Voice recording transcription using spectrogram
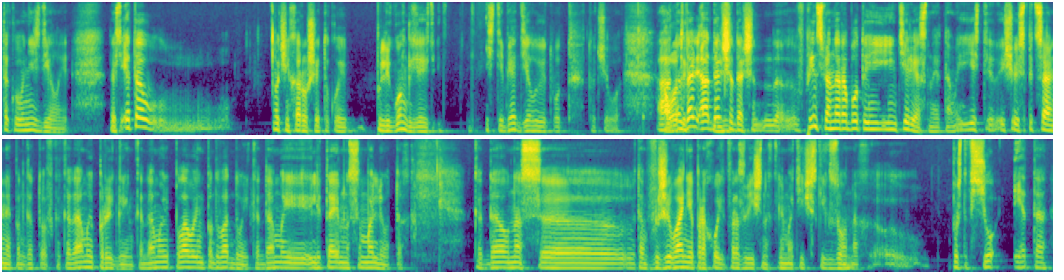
Такого не сделает. То есть это очень хороший такой полигон, где из тебя делают вот то, чего. А, а, вот даль, и... а дальше, дальше, в принципе, она работа и интересная. Там есть еще и специальная подготовка, когда мы прыгаем, когда мы плаваем под водой, когда мы летаем на самолетах, когда у нас э, там выживание проходит в различных климатических зонах. Просто все это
